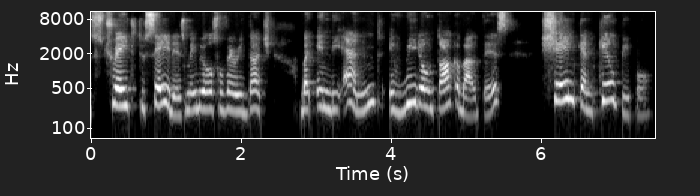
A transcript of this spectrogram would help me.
straight to say this maybe also very dutch but in the end if we don't talk about this shame can kill people.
